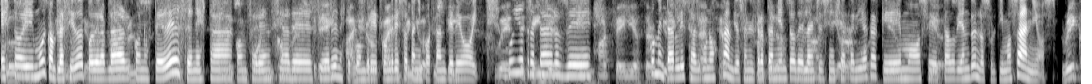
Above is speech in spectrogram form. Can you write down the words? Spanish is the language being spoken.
Estoy muy complacido de poder hablar con ustedes en esta conferencia de cierre, en este congreso tan importante de hoy. Voy a tratar de comentarles algunos cambios en el tratamiento de la insuficiencia cardíaca que hemos estado viendo en los últimos años. Ray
